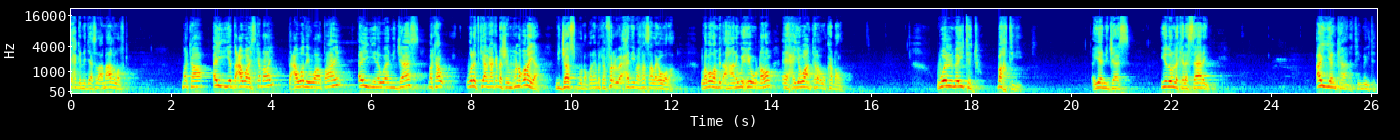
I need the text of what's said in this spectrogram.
حق النجاسة. أما أغلظك مركا أي يدعوا اسكا دلي دعوذي وطاهر أي جنوا نجاس مركا ولدك يالكا كدا شيء محو نقونيا nijaas buu noqonaya. Marka farcu axadihimaa saasaa laga wadaa. Labada mid ahaani wixii uu dhalo ee xayawaan kale uu ka dhalo. Walmaytatu baktigii ayaa nijaas. Iyadoon la kala saarayn ayan kaanat ilmaytat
